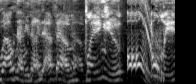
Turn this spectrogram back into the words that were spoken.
Wow 99 FM. Playing you only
